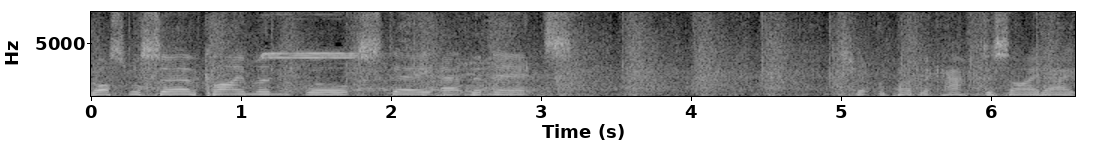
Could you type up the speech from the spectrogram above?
Ross will serve, Klineman will stay at the net. Czech Republic have to side out.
